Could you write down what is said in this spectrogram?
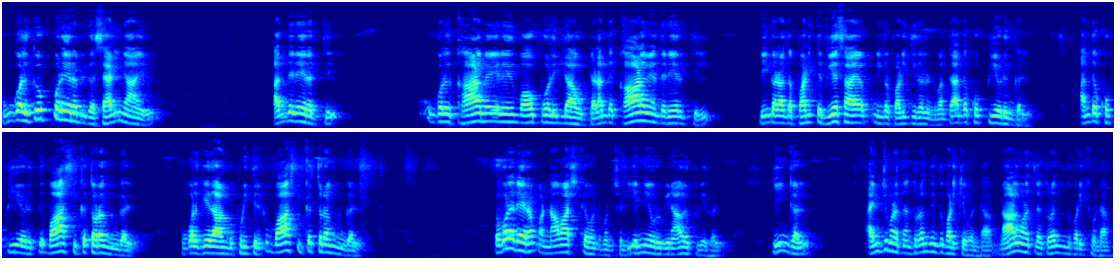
உங்களுக்கு எப்போ நேரம் இருக்க? சனி ஞாயிறு. அந்த நேரத்தில் உங்களுக்கு காலமையிலேயும் வகுப்புகள் இல்லாவிட்டால் அந்த காலமே அந்த நேரத்தில் நீங்கள் அந்த படித்த விவசாயம் நீங்கள் படித்தீர்கள் என்று வந்தால் அந்த கொப்பியை எடுங்கள். அந்த கொப்பியை எடுத்து வாசிக்க தொடங்குங்கள். உங்களுக்கு ஏதாவது பிடித்திருக்கும் வாசிக்க தொடங்குங்கள். எவ்வளோ நேரம் நான் வாசிக்க வேண்டும் என்று சொல்லி என்னை ஒரு வினா எழுப்புவீர்கள். நீங்கள் அஞ்சு மணத்தில் தொடர்ந்து இருந்து படிக்க வேண்டாம் நாலு மணத்தில் தொடர்ந்து இருந்து படிக்க வேண்டாம்.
